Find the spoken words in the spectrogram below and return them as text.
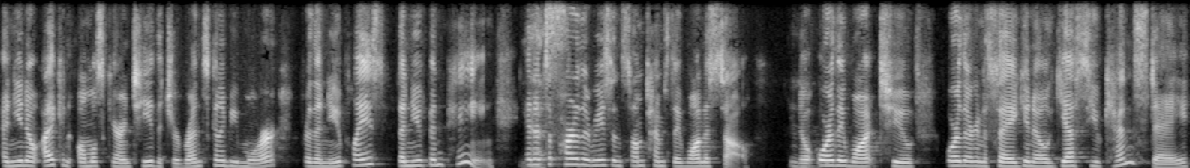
And you know, I can almost guarantee that your rent's going to be more for the new place than you've been paying. And it's a part of the reason sometimes they want to sell, you know, Mhm. or they want to, or they're going to say, you know, yes, you can stay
